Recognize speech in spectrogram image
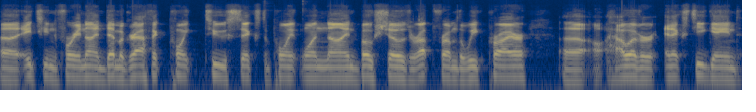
uh, 1849 demographic, 0.26 to 0.19. Both shows are up from the week prior. Uh, however, NXT gained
